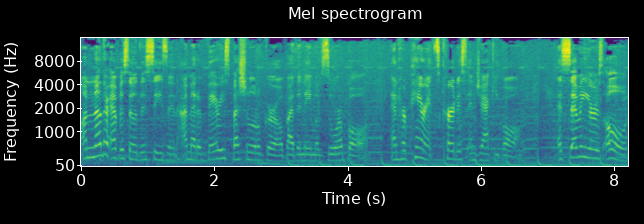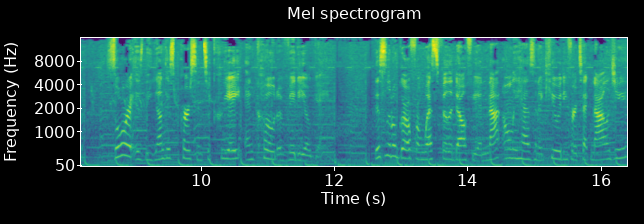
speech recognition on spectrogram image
On another episode this season, I met a very special little girl by the name of Zora Ball and her parents, Curtis and Jackie Ball. At seven years old, Zora is the youngest person to create and code a video game. This little girl from West Philadelphia not only has an acuity for technology,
